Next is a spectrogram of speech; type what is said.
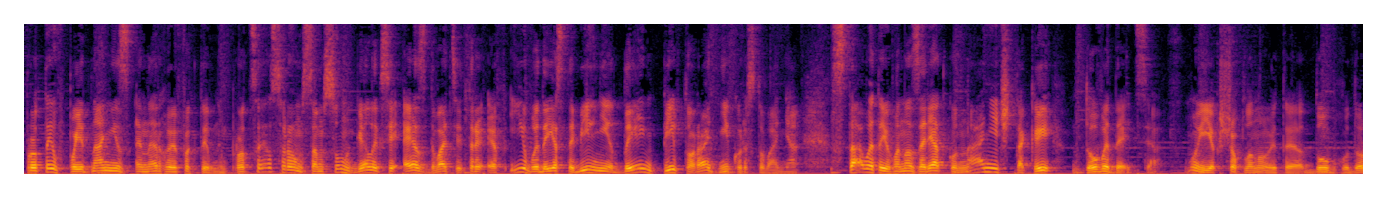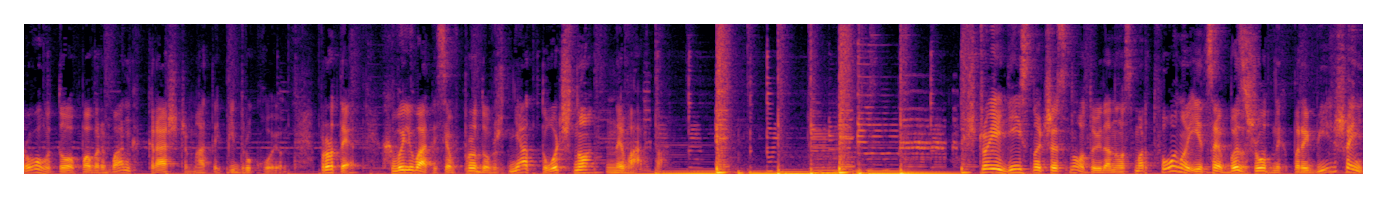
проте в поєднанні з енергоефективним процесором Samsung Galaxy S23 FE видає стабільні день-півтора дні користування. Ставити його на зарядку на ніч таки доведеться. Ну і якщо плануєте довгу дорогу, то павербанк краще мати під рукою. Проте хвилюватися впродовж дня точно не варто. Що є дійсно чеснотою даного смартфону, і це без жодних перебільшень,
